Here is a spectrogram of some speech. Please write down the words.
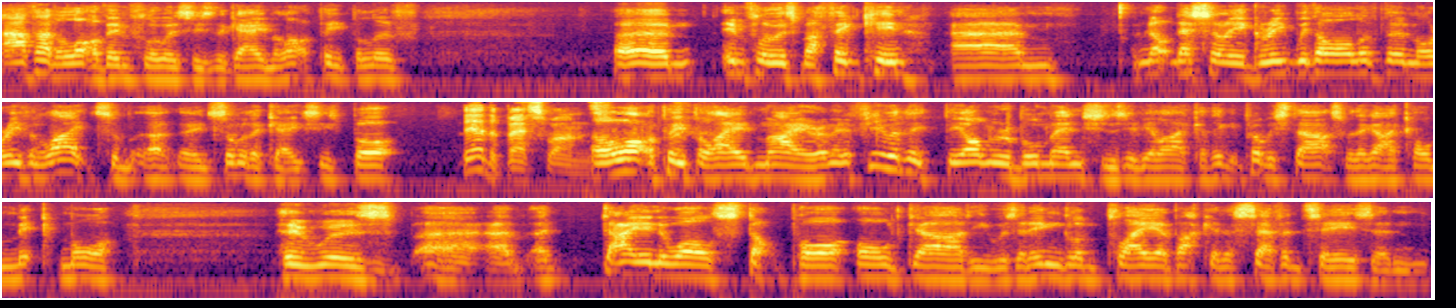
I've had a lot of influences in the game. A lot of people have um, influenced my thinking. Um, I'm not necessarily agreed with all of them, or even liked some uh, in some of the cases, but They're the best ones. a lot of people I admire. I mean, a few of the, the honourable mentions, if you like. I think it probably starts with a guy called Mick Moore, who was uh, a, a die in the wall Stockport old guard. He was an England player back in the seventies, and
